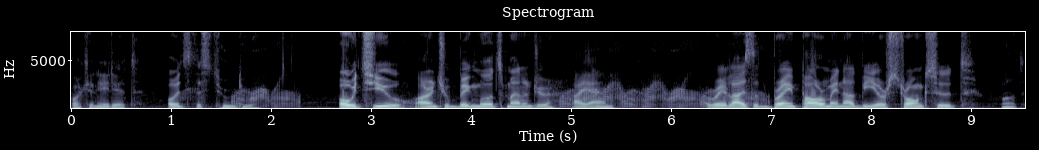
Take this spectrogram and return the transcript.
Fucking idiot. Oh, it's the studio. Oh, it's you. Aren't you Big Mud's manager? I am. I realize that brain power may not be your strong suit. What?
